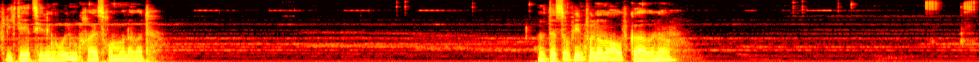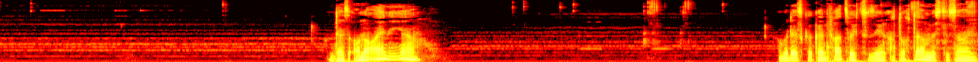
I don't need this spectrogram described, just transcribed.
Fliegt er jetzt hier den grünen Kreis rum oder was? Also das ist auf jeden Fall noch eine Aufgabe, ne? Und da ist auch noch eine hier. Aber da ist gar kein Fahrzeug zu sehen. Ach doch, da müsste es sein.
